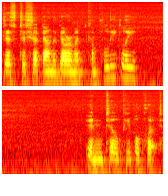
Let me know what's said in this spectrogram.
just to shut down the government completely until people quit?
